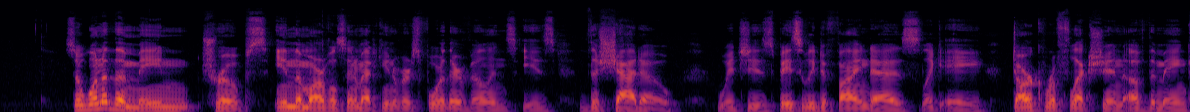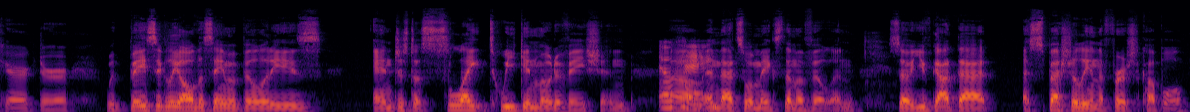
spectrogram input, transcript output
So one of the main tropes in the Marvel Cinematic Universe for their villains is the shadow, which is basically defined as like a dark reflection of the main character with basically all the same abilities and just a slight tweak in motivation. Um, Okay. and that's what makes them a villain. So you've got that, especially in the first couple,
